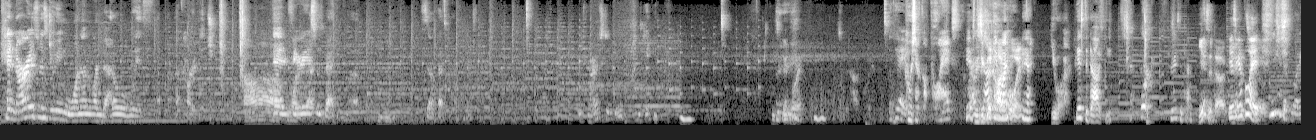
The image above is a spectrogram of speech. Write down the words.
Canaris was doing one-on-one battle with a Carnage, Ah, and he wanted Farius was backing him up. Mhm. So that's what happened. Canaris did good. He did good. He's a good boy. Mhm. He's a good hot boy. Okay. Who's a good boy? Here's Who's the a good hot boy? Yeah, You are. here's the doggy. Pork. Here's the dog. He is a dog. He's a good boy. true. He's a good boy.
